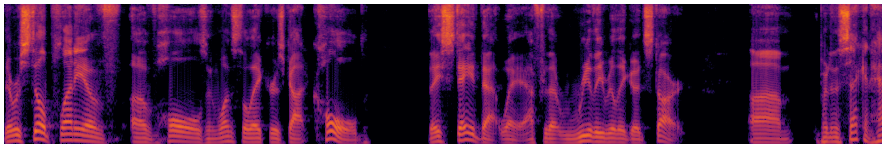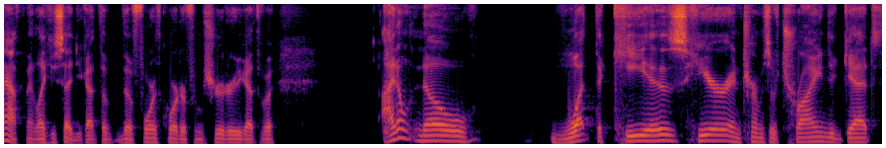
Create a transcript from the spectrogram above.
there were still plenty of of holes. And once the Lakers got cold, they stayed that way after that really really good start. Um, but in the second half, man, like you said, you got the the fourth quarter from Schroeder. You got the. I don't know what the key is here in terms of trying to get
